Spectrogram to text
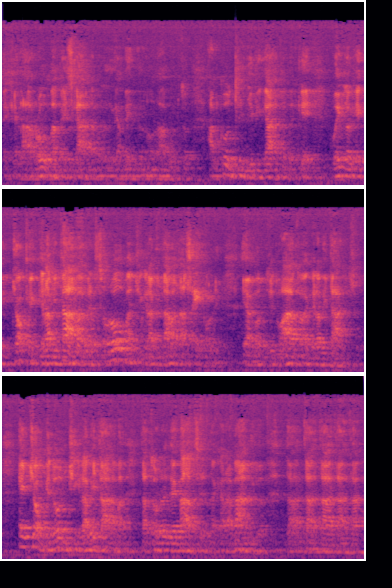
perché la Roma pescara praticamente non ha avuto alcun significato, perché che, ciò che gravitava verso Roma ci gravitava da secoli e ha continuato a gravitarci, e ciò che non ci gravitava da Torre dei Pazzi, da Caramanico, da, da, da, da,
